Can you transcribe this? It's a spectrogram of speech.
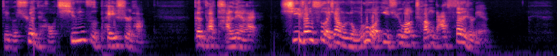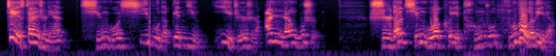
这个宣太后亲自陪侍他，跟他谈恋爱。牺牲色相笼络义渠王长达三十年，这三十年，秦国西部的边境一直是安然无事，使得秦国可以腾出足够的力量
